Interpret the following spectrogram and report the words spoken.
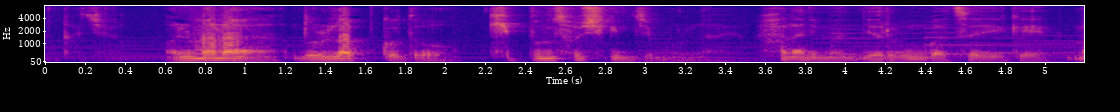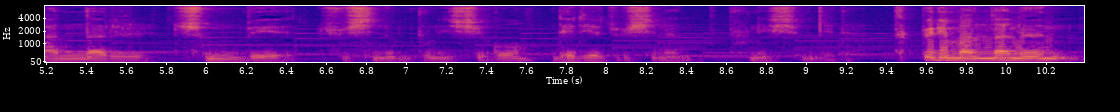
거죠. 얼마나 놀랍고도 기쁜 소식인지 몰라요. 하나님은 여러분과 저에게 만나를 준비해 주시는 분이시고 내려주시는 분이십니다. 특별히 만나는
